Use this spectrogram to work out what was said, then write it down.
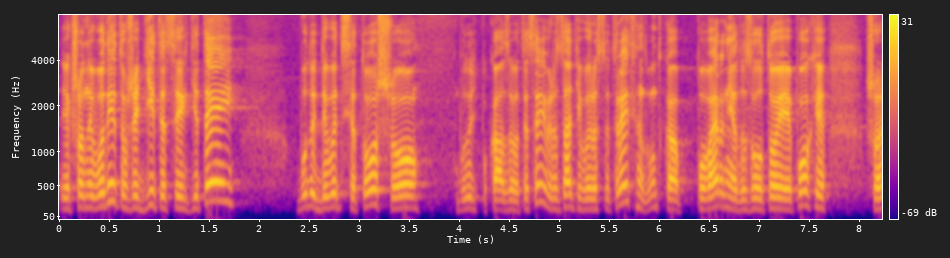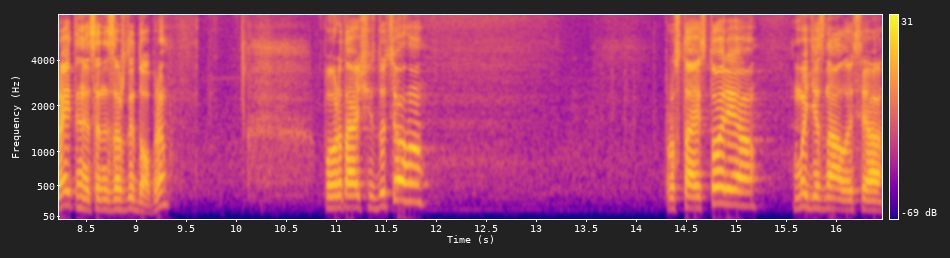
якщо не вони, то вже діти цих дітей будуть дивитися то, що будуть показувати це, і в результаті виростуть рейтинги. Тому така повернення до золотої епохи, що рейтинги це не завжди добре. Повертаючись до цього, проста історія. Ми дізналися,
